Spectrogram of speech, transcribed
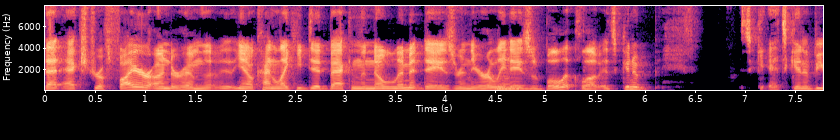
that extra fire under him. the- You know, kind of like he did back in the No Limit days or in the early days of Bullet Club. It's gonna it's, it's gonna be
